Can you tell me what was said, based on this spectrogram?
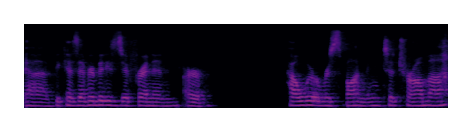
uh, because everybody's different and our how we're responding to trauma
